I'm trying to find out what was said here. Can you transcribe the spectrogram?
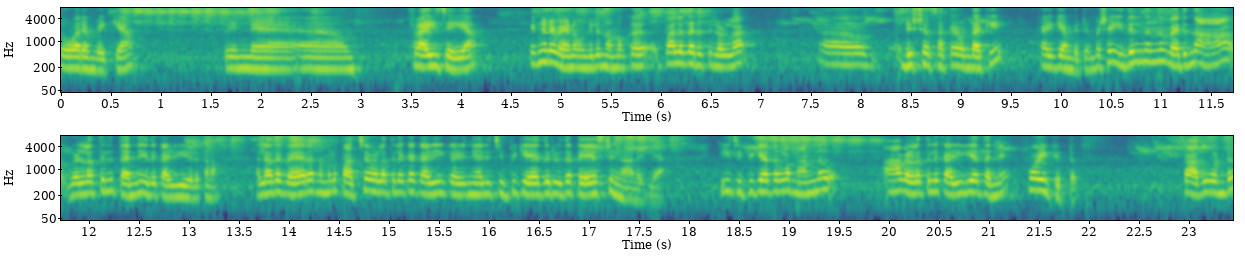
തോരൻ വയ്ക്കാം പിന്നെ ഫ്രൈ ചെയ്യാം. എങ്ങനെ വേണമെങ്കിലും നമുക്ക് പലതരത്തിലുള്ള ഡിഷസൊക്കെ ഉണ്ടാക്കി കഴിക്കാൻ പറ്റും. പക്ഷേ ഇതിൽ നിന്നും വരുന്ന ആ വെള്ളത്തിൽ തന്നെ ഇത് കഴുകിയെടുക്കണം. അല്ലാതെ വേറെ നമ്മൾ പച്ച വെള്ളത്തിലൊക്കെ കഴുകി കഴിഞ്ഞാൽ ചിപ്പിക്ക് ഏതൊരുവിധ ടേസ്റ്റും കാണില്ല. ഈ ചിപ്പിക്കകത്തുള്ള മണ്ണ് ആ വെള്ളത്തിൽ കഴുകിയാൽ തന്നെ പോയി കിട്ടും. അപ്പോൾ അതുകൊണ്ട്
